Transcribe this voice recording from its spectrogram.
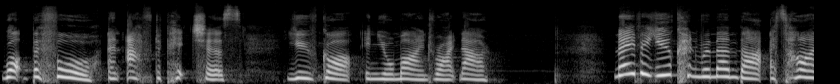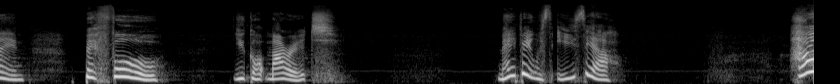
what before and after pictures you've got in your mind right now. Maybe you can remember a time before you got married. Maybe it was easier. How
